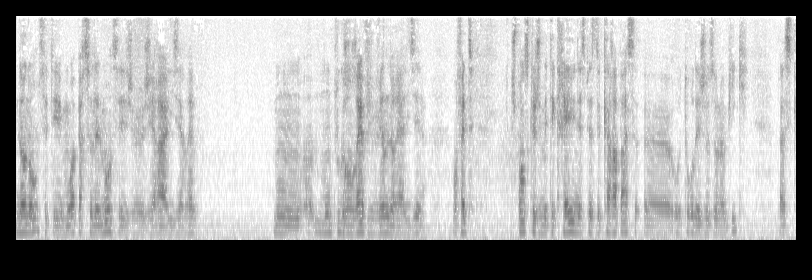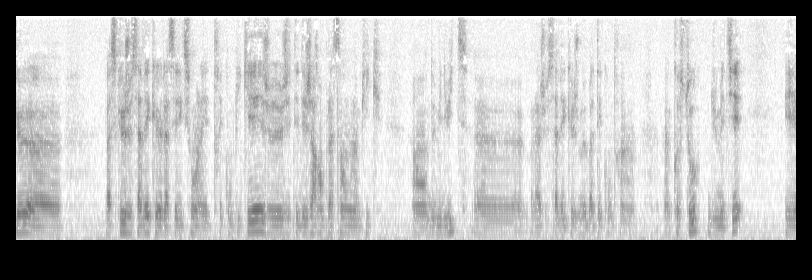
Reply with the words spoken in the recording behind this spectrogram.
Non, non, c'était moi personnellement, c'est j'ai réalisé un rêve. Mon, mon plus grand rêve, je viens de le réaliser là. En fait, je pense que je m'étais créé une espèce de carapace euh, autour des Jeux Olympiques parce que, euh, parce que je savais que la sélection allait être très compliquée. J'étais déjà remplaçant olympique en 2008. Euh, voilà, je savais que je me battais contre un, costaud du métier. Et,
